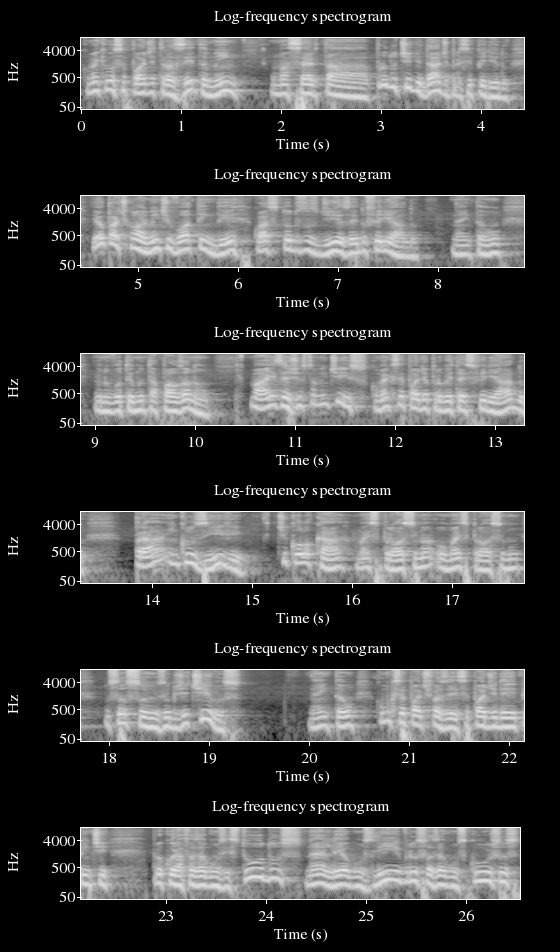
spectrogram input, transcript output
Como é que você pode trazer também uma certa produtividade para esse período? Eu particularmente vou atender quase todos os dias aí do feriado, né? Então eu não vou ter muita pausa não. Mas é justamente isso. Como é que você pode aproveitar esse feriado para, inclusive, te colocar mais próxima ou mais próximo dos seus sonhos e objetivos? Né? Então, como que você pode fazer? Você pode de repente procurar fazer alguns estudos, né, ler alguns livros, fazer alguns cursos.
